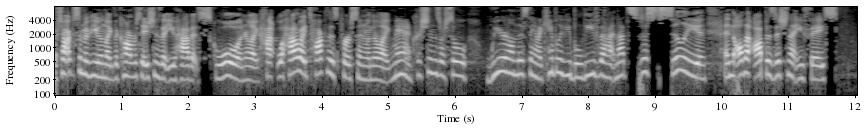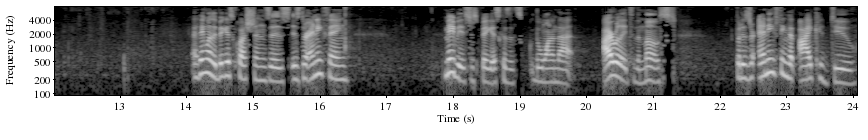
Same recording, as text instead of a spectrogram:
I've talked to some of you in like the conversations that you have at school, and you're like, how, well, how do I talk to this person when they're like, man, Christians are so weird on this thing, and I can't believe you believe that, and that's just silly, and, and all that opposition that you face. I think one of the biggest questions is is there anything, maybe it's just biggest because it's the one that I relate to the most, but is there anything that I could do?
